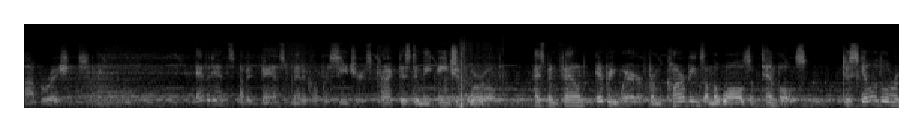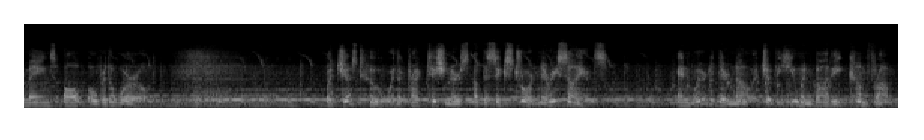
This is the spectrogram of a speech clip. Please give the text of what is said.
operations. Evidence of advanced medical procedures practiced in the ancient world has been found everywhere from carvings on the walls of temples to skeletal remains all over the world. But just who were the practitioners of this extraordinary science? And where did their knowledge of the human body come from?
